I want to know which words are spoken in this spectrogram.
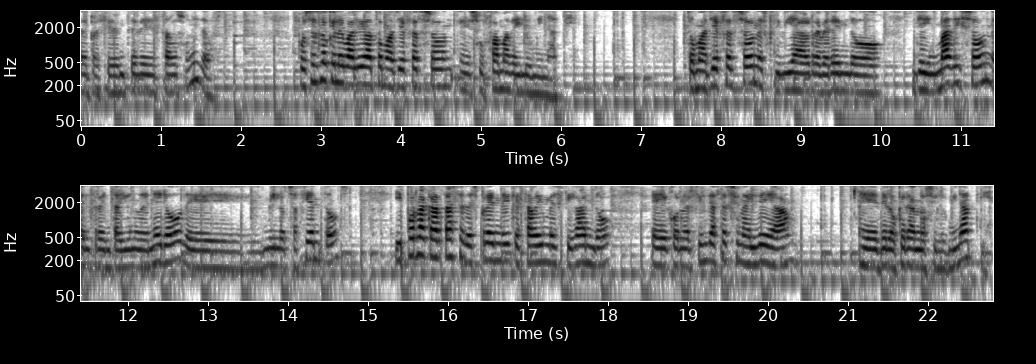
el presidente de Estados Unidos. Pues es lo que le valió a Thomas Jefferson eh, su fama de Illuminati. Thomas Jefferson escribía al reverendo James Madison el 31 de enero de 1800 y por la carta se desprende que estaba investigando eh, con el fin de hacerse una idea eh, de lo que eran los Illuminati.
